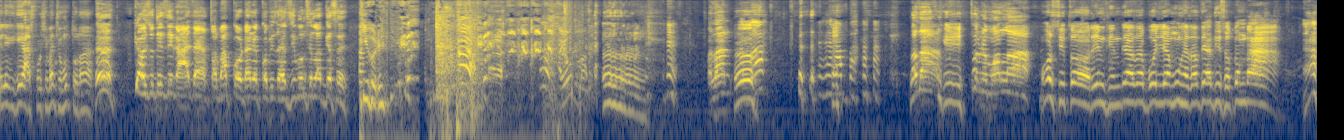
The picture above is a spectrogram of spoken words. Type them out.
এলিগে কি আশপাশে মানুষ শুনতো না? হ্যাঁ কেউ যদি জিগা যায় তোর বাপ কো ডাইরেক্ট কবি যায় জীবন সিলাত গেছে। বাজান আব্বা। দাদা তোমরা মল্লা মরছি তো ঋণ ফিন দেয়া যা বললিয়া মুহে যা দেয়া দিছ তোমরা হ্যাঁ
